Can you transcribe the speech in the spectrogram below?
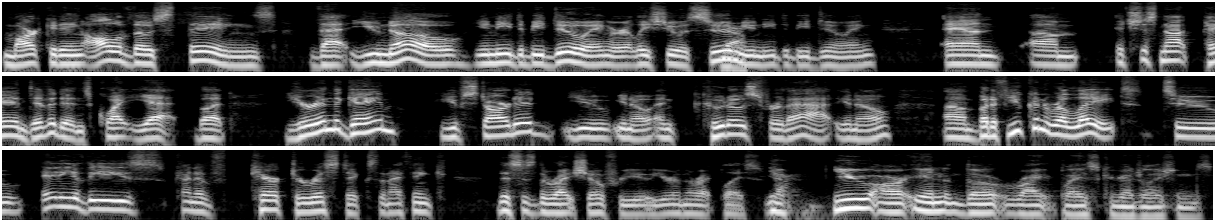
marketing, all of those things that you know you need to be doing, or at least you assume Yeah. you need to be doing. And um, it's just not paying dividends quite yet. But you're in the game. You've started, you, you know, and kudos for that, you know. Um, but if you can relate to any of these kind of characteristics, then I think this is the right show for you. You're in the right place. Yeah, you are in the right place. Congratulations.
